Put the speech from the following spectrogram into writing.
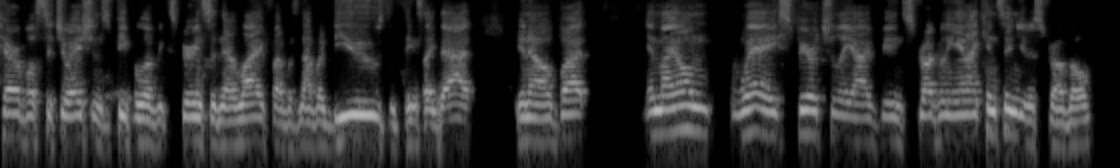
terrible situations people have experienced in their life. I was not abused and things like that, you know, but in my own way, spiritually, I've been struggling and I continue to struggle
